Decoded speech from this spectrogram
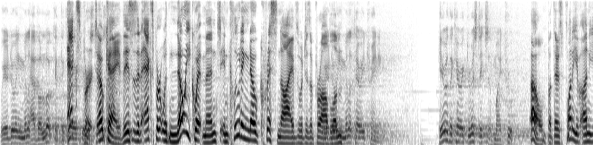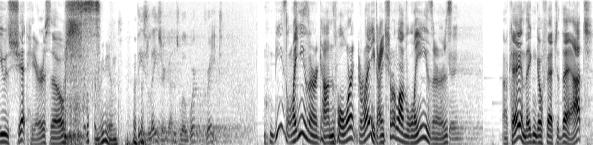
We are doing mili- Have a look at the Expert. Okay, this is an expert with no equipment, including no crysknives, which is a We're doing problem. military training. Here are the characteristics of my troop. Oh, but there's plenty of unused shit here, so. Convenient. These laser guns will work great. These laser guns will work great. I sure love lasers. Okay. Okay, and they can go fetch that.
